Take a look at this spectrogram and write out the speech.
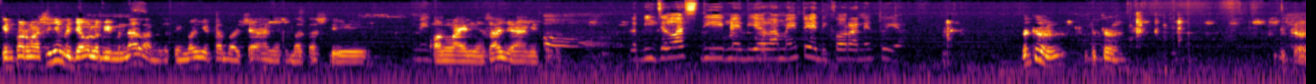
Informasinya jauh lebih mendalam ketimbang kita baca hanya sebatas di online-nya saja gitu. Oh, lebih jelas di media lama itu ya di koran itu ya. Betul, betul. Betul.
